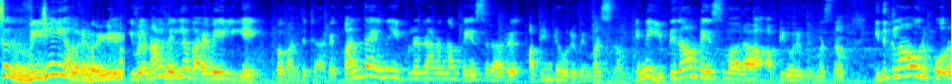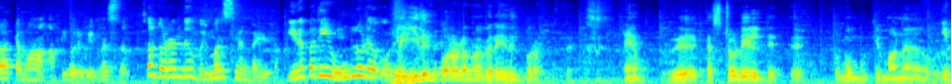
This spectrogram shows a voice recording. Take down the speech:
சார் விஜய் அவர்கள் இவ்வளவு நாள் வெளில வரவே இல்லையே இப்ப வந்துட்டாரு. வந்தா என்ன இவ்வளவு நேரம் தான் பேசுறாரு அப்படின்ற ஒரு விமர்சனம். என்ன இப்படிதான் பேசுவாரா அப்படி ஒரு விமர்சனம். இதுக்கெல்லாம் ஒரு போராட்டமா அப்படி ஒரு விமர்சனம். சோ தொடர்ந்து விமர்சனங்கள் தான். இத பத்தி உங்களோட ஒரு இதுக்கு போராட்டமா வேற எதுக்கு போராட்டத்து ஒரு கஸ்டோடியல் டெத்து ரொம்ப முக்கியமான ஒரு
